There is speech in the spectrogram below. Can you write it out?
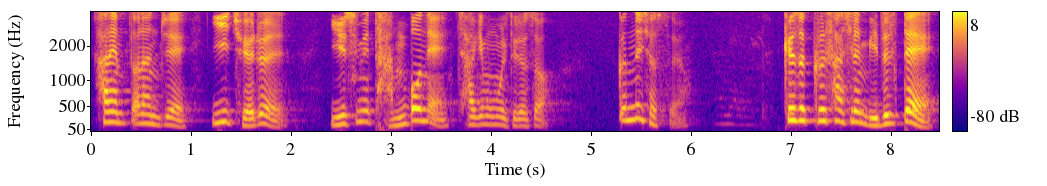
하나님 떠난 죄, 이 죄를 예수님이 단번에 자기 몸을 들여서 끝내셨어요. 그래서 그 사실을 믿을 때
